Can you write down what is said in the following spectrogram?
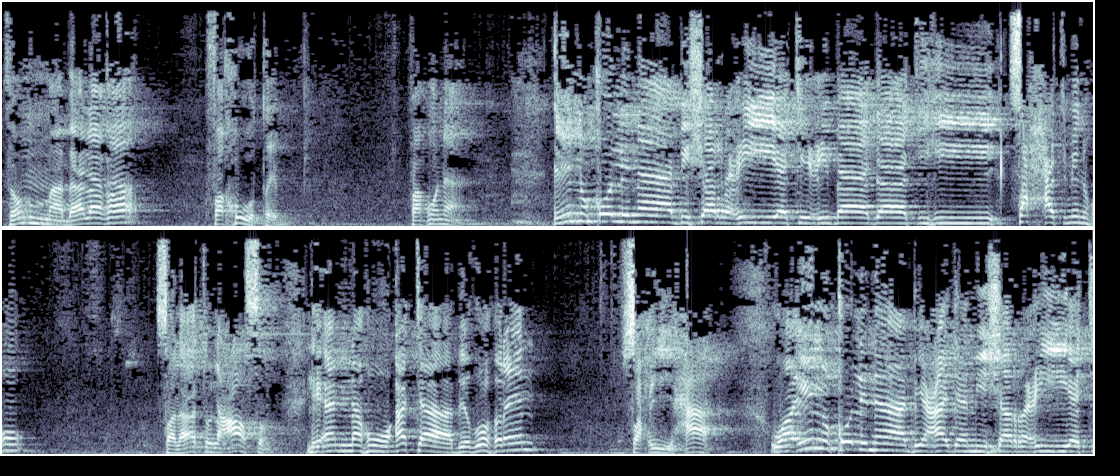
ثم بلغ فخوطب فهنا إن قلنا بشرعية عباداته صحت منه صلاة العصر لأنه أتى بظهر صحيحة. وإن قلنا بعدم شرعية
